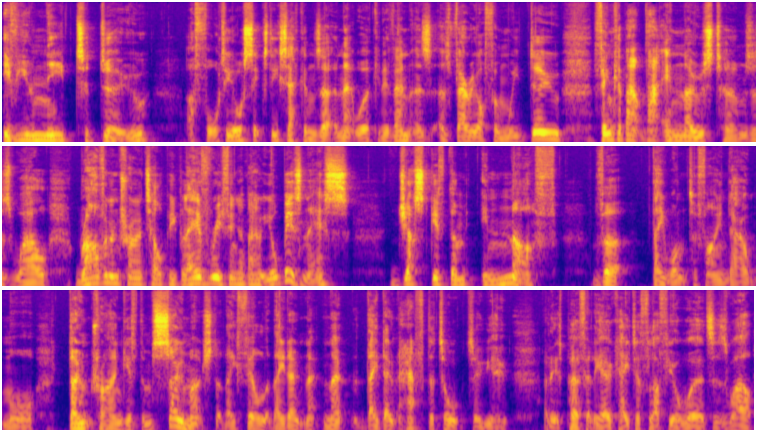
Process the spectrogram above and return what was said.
If you need to do a 40 or 60 seconds at a networking event, as, as very often we do, think about that in those terms as well. Rather than trying to tell people everything about your business, just give them enough that they want to find out more. Don't try and give them so much that they feel that they don't know, they don't have to talk to you, and it's perfectly okay to fluff your words as well.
